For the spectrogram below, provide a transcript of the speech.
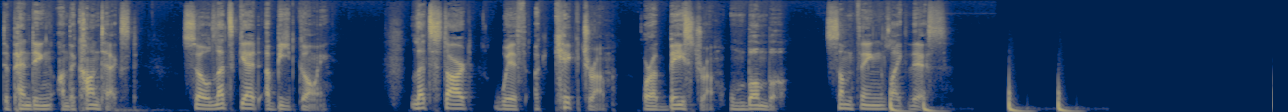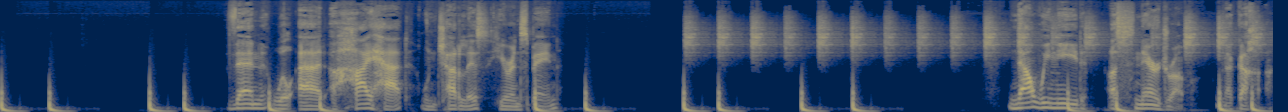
depending on the context. So let's get a beat going. Let's start with a kick drum or a bass drum, un bombo, something like this. Then we'll add a hi hat, un charles, here in Spain. Now we need a snare drum, una caja,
